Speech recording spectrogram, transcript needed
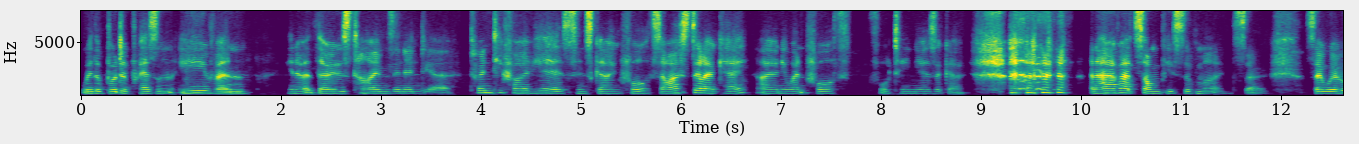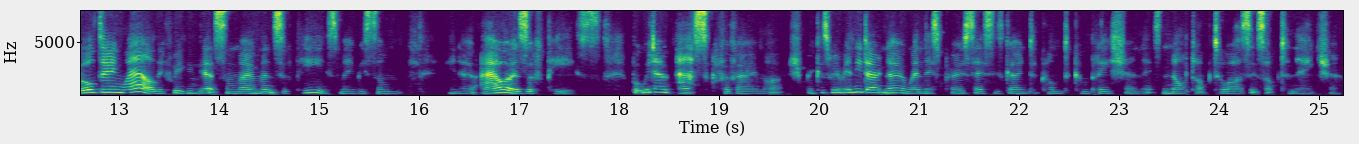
with a Buddha present, even you know at those times in India, 25 years since going forth. So I'm still okay. I only went forth 14 years ago. And i have had some peace of mind. So so we're all doing well. If we can get some moments of peace maybe some you know hours of peace. But we don't ask for very much because we really don't know when this process is going to come to completion. It's not up to us. It's up to nature.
